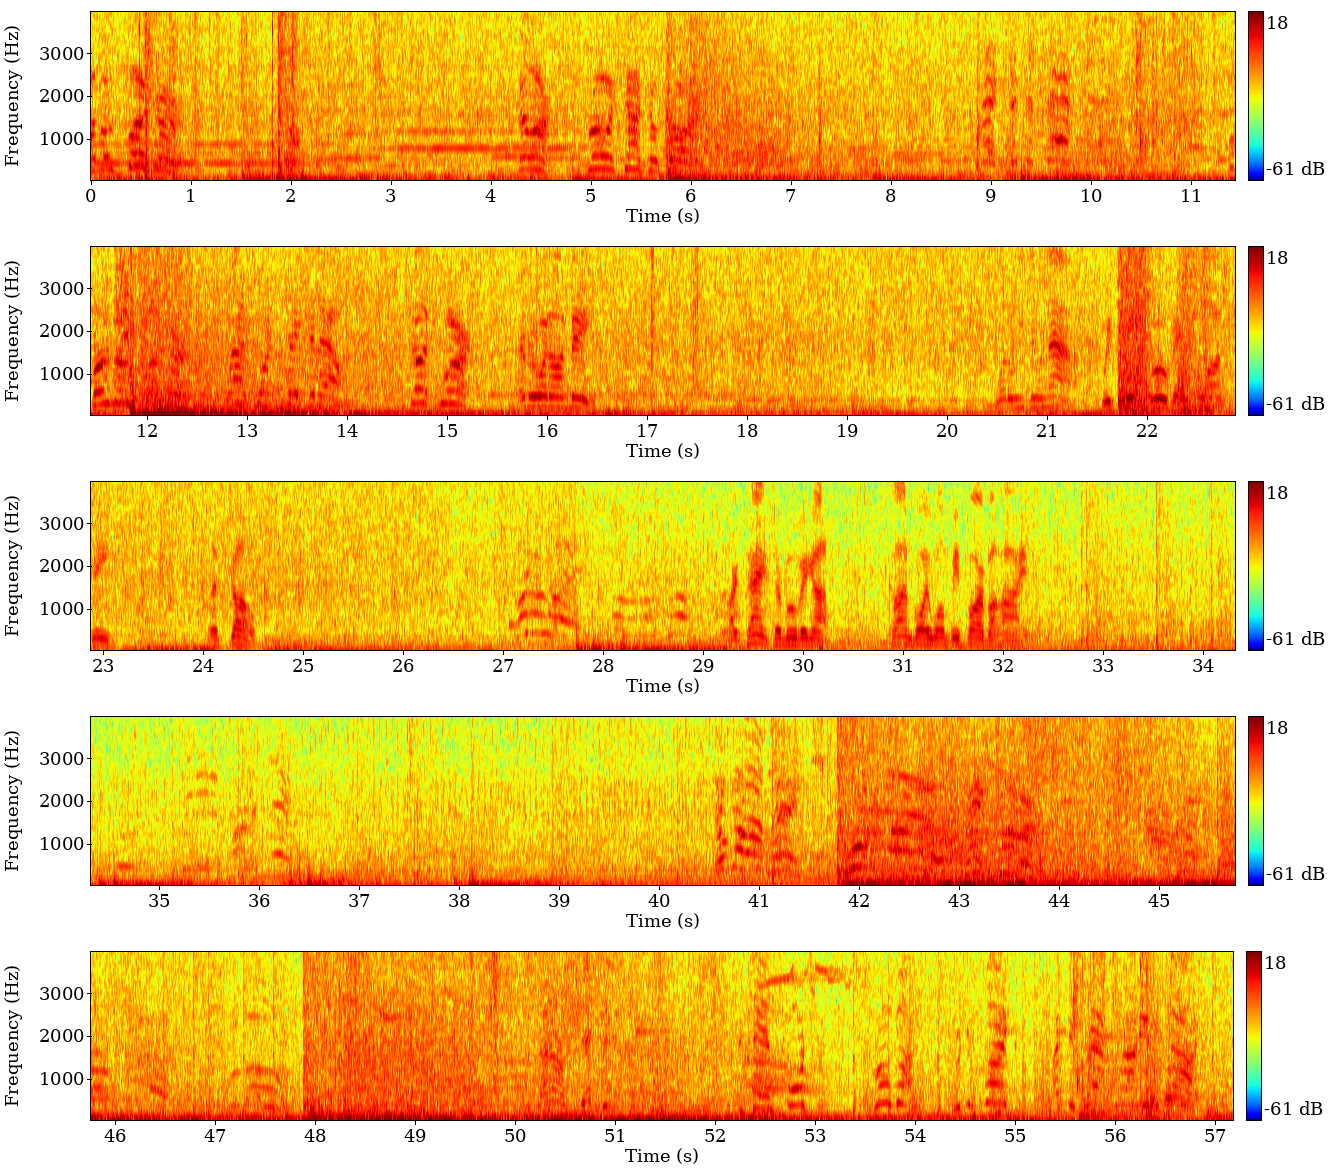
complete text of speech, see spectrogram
On those bunkers! Miller, throw a satchel charge! Burn those bunkers! Last one's taken out! Good work! Everyone on me! What do we do now? We keep moving, Polonsky. Let's go. Our tanks are moving up. Convoy won't be far behind. Robot! We can flank them! I see traps around each side!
